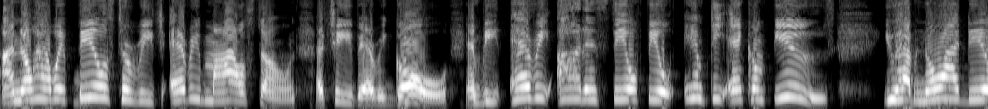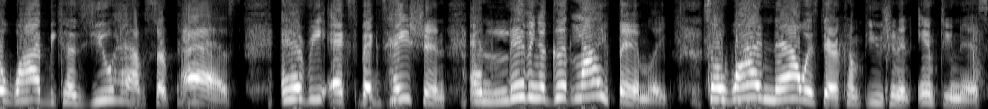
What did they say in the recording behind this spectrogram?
I know how it Mhm. feels to reach every milestone, achieve every goal, and beat every odd and still feel empty and confused. You have no idea why because you have surpassed every expectation and living a good life, family. So why now is there confusion and emptiness?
